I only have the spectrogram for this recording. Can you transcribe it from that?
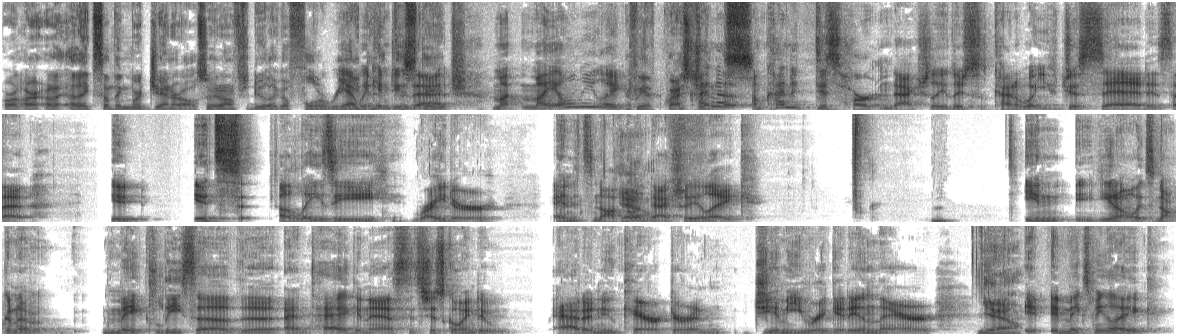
or, or, or like something more general, so we don't have to do like a full read. Yeah, we can do that. stage? My my only like If we have questions. I'm kind of disheartened actually. There's kind of what you just said is that it it's a lazy writer and it's not Yeah. going to actually like in you know it's not going to make Lisa the antagonist. It's just going to add a new character and Jimmy rig it in there. Yeah, It it makes me like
